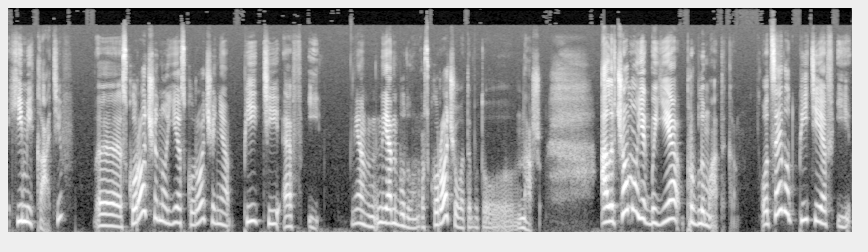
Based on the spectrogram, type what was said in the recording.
хімікатів. Е, скорочено є скорочення PTFE. Я, я не буду вам розкорочувати, бо то нащо. Але в чому якби є проблематика? Оцей от PTFE,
